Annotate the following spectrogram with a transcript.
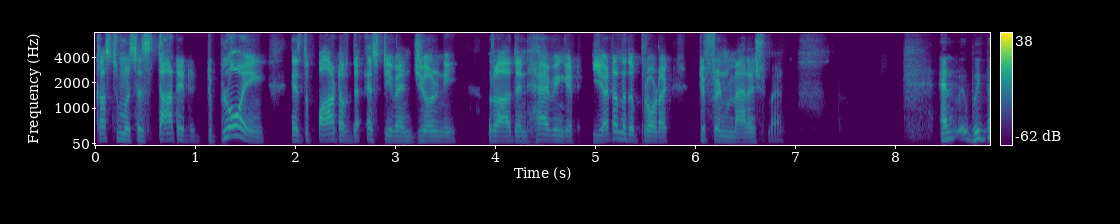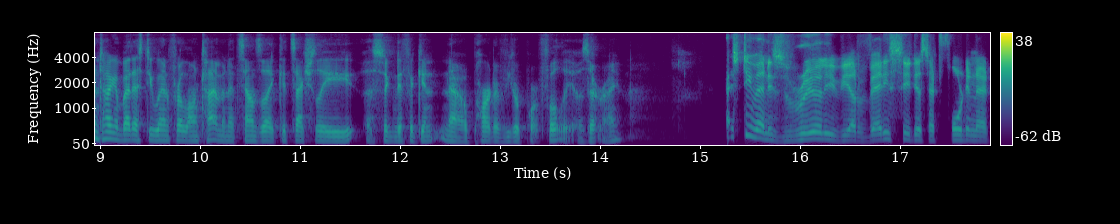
customers have started deploying as the part of the SD-WAN journey rather than having it yet another product, different management. And we've been talking about SD-WAN for a long time, and it sounds like it's actually a significant now part of your portfolio. Is that right? SD-WAN is really, we are very serious at Fortinet,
